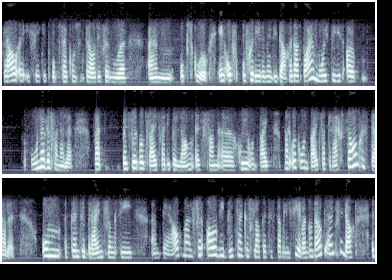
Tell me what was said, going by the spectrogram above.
wel 'n effek het op sy konsentrasie vermoë ehm um, op skool en of of gedurende die dag. En daar's baie mooi studies al honderde van hulle wat byvoorbeeld wys wat die belang is van 'n uh, goeie ontbyt, maar ook 'n ontbyt wat reg saamgestel is om 'n kind se breinfunksie um, te help maar veral die bloedsuikervlakke te stabiliseer want onthou op die einde van die dag is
